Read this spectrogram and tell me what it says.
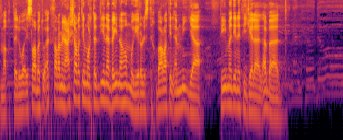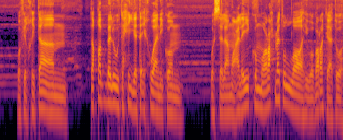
مقتل وإصابة أكثر من عشرة مرتدين بينهم مدير الاستخبارات الأمنية في مدينة جلال أباد. وفي الختام تقبلوا تحية إخوانكم. والسلام عليكم ورحمة الله وبركاته.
